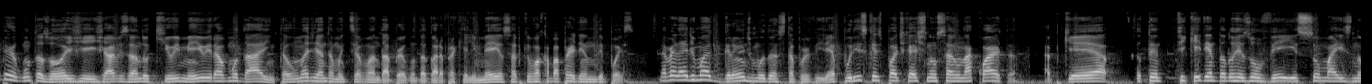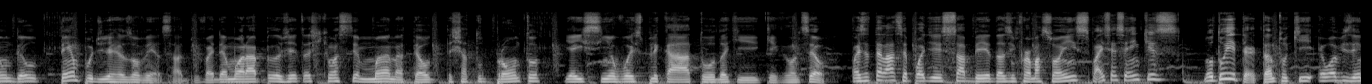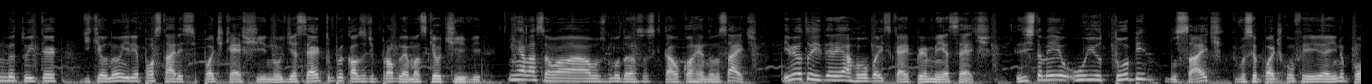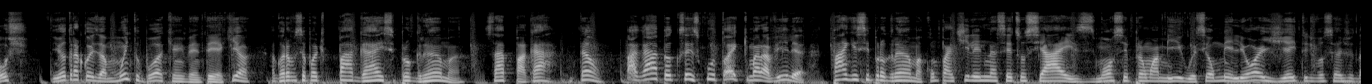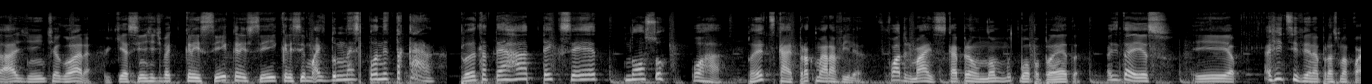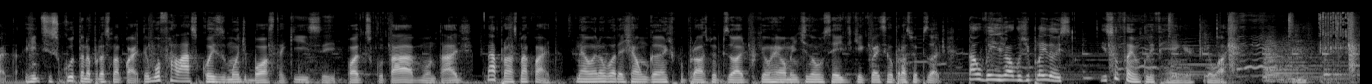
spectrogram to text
Perguntas hoje, já avisando que o e-mail irá mudar, então não adianta muito você mandar pergunta agora para aquele e-mail, sabe que eu vou acabar perdendo depois. Na verdade, uma grande mudança está por vir. É por isso que esse podcast não saiu na quarta. É porque eu tent... fiquei tentando resolver isso, mas não deu tempo de resolver, sabe? Vai demorar, pelo jeito, acho que uma semana até eu deixar tudo pronto. E aí sim eu vou explicar tudo aqui o que, que aconteceu. Mas até lá você pode saber das informações mais recentes no Twitter. Tanto que eu avisei no meu Twitter de que eu não iria postar esse podcast no dia certo por causa de problemas que eu tive em relação às mudanças que estão tá ocorrendo no site. E meu Twitter é Skyper67. Existe também o YouTube do site, que você pode conferir aí no post. E outra coisa muito boa que eu inventei aqui, ó. Agora você pode pagar esse programa. Sabe pagar? Então, pagar pelo que você escuta. Olha que maravilha. Pague esse programa, compartilhe ele nas redes sociais, mostre para um amigo. Esse é o melhor jeito de você ajudar a gente agora. Porque assim a gente vai crescer, crescer e crescer mais dominar esse planeta, cara. Planeta Terra tem que ser nosso. Porra, Planeta Sky, que maravilha. Foda demais, Skype é um nome muito bom pra planeta. Mas então é isso. E a gente se vê na próxima quarta. A gente se escuta na próxima quarta. Eu vou falar as coisas um monte de bosta aqui, você pode escutar à vontade. Na próxima quarta. Não, eu não vou deixar um gancho pro próximo episódio, porque eu realmente não sei de que, que vai ser o próximo episódio. Talvez jogos de Play 2. Isso foi um cliffhanger, eu acho.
